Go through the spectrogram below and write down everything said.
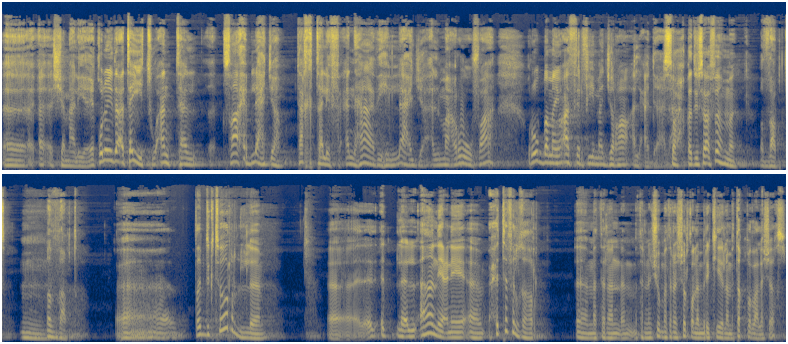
آه، الشمالية يقولون إذا أتيت وأنت صاحب لهجة تختلف عن هذه اللهجة المعروفة ربما يؤثر في مجرى العدالة. صح قد يساء فهمك بالضبط. مم. بالضبط. آه طيب دكتور آه، الآن يعني آه، حتى في الغرب آه، مثلا مثلا نشوف مثلا الشرطة الأمريكية لما تقبض على شخص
